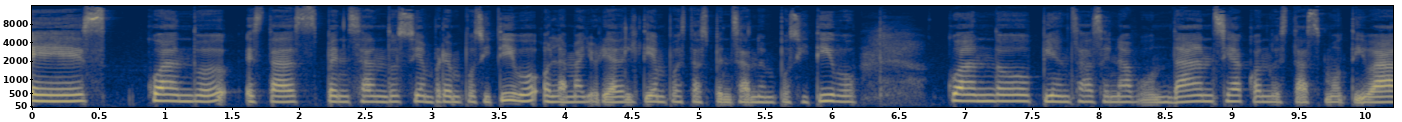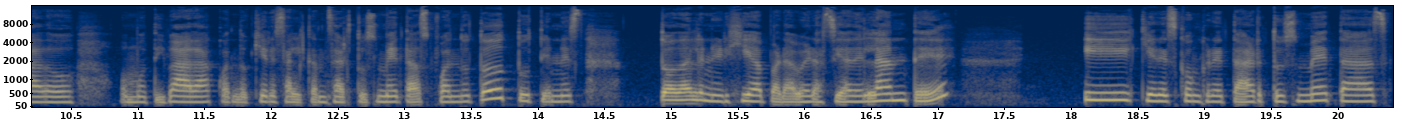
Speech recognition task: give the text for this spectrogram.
es cuando estás pensando siempre en positivo o la mayoría del tiempo estás pensando en positivo, cuando piensas en abundancia, cuando estás motivado o motivada, cuando quieres alcanzar tus metas, cuando todo tú tienes toda la energía para ver hacia adelante y quieres concretar tus metas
